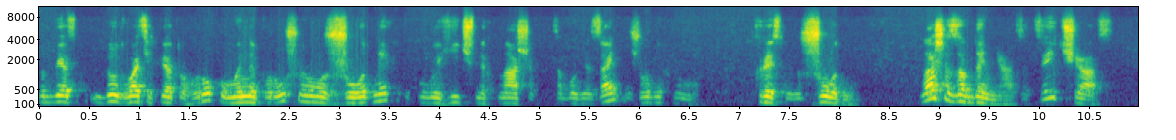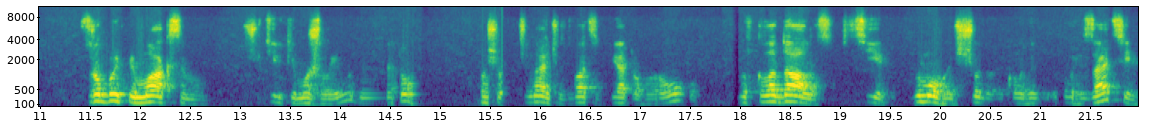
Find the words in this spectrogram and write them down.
до 20 до 25-го року ми не порушуємо жодних екологічних наших зобов'язань і жодних вимог підкреслюю, жодних. Наше завдання за цей час зробити максимум, що тільки можливо, для того, щоб починаючи з 25-го року, ми вкладалися в ці вимоги щодо екологі- екологізації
